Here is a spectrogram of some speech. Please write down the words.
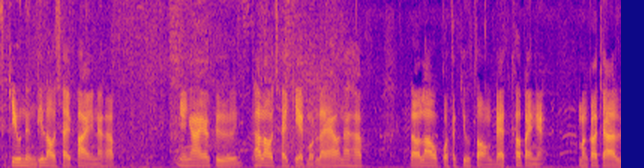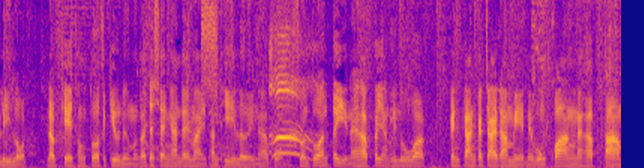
สกิลหนึ่งที่เราใช้ไปนะครับ ง่ายๆก็คือถ้าเราใช้เกรดหมดแล้วนะครับ แล้วเรากดสกิล2 d ดดเข้าไปเนี่ย มันก็จะรีโหลดแล้วเกรดของตัวสกิลหนึ่งมันก็จะใช้งานได้ใหม่ทันทีเลยนะครับผมส่วนตัวอันตินะครับ ก็อย่างที่รู้ว่าเป็นการกระจายดาเมจในวงกว้างนะครับ ตาม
